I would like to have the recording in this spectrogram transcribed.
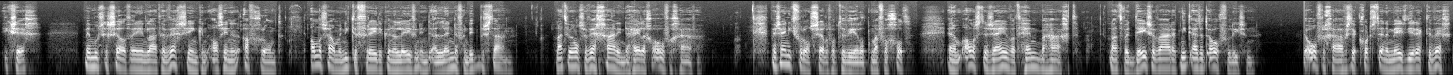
Ik zeg, men moet zichzelf erin laten wegzinken als in een afgrond, anders zou men niet tevreden kunnen leven in de ellende van dit bestaan. Laten we onze weg gaan in de heilige overgave. Wij zijn niet voor onszelf op de wereld, maar voor God. En om alles te zijn wat Hem behaagt. Laten we deze waarheid niet uit het oog verliezen. De overgave is de kortste en de meest directe weg,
